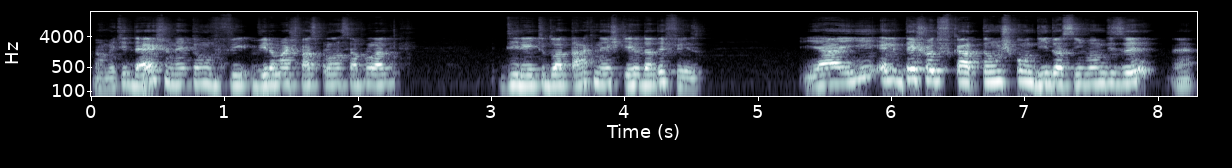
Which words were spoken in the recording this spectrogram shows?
normalmente destros, né? Então vira mais fácil para lançar pro lado direito do ataque, né? Esquerdo da defesa. E aí ele deixou de ficar tão escondido assim, vamos dizer, né?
